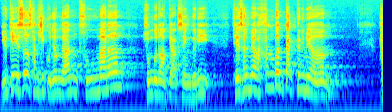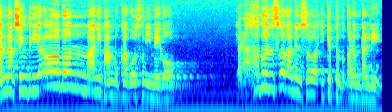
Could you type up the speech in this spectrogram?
이렇게 해서 39년간 수많은 중고등학교 학생들이 제 설명 한 번 딱 들으면 다른 학생들이 여러 번 많이 반복하고 소리 내고 여러 번 써가면서 익혔던 것과는 달리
